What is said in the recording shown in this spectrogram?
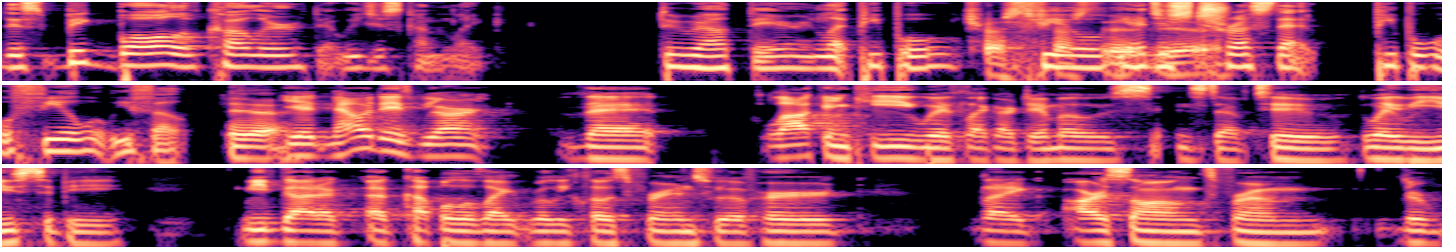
this big ball of color that we just kind of like threw out there and let people Trust- feel. trust it, yeah, just yeah. trust that people will feel what we felt. yeah yeah nowadays we aren't that lock and key with like our demos and stuff too the way we used to be we've got a, a couple of like really close friends who have heard like our songs from the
